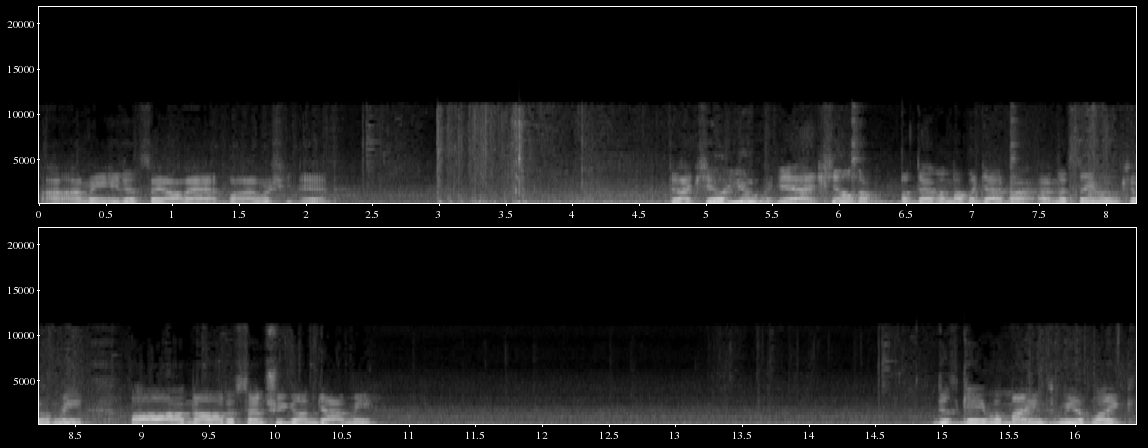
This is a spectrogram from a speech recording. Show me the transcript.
I, I mean, he didn't say all that, but I wish he did. Did I kill you? Yeah, I killed him. But then another guy in the same room killed me. Oh no, the sentry gun got me. This game reminds me of like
